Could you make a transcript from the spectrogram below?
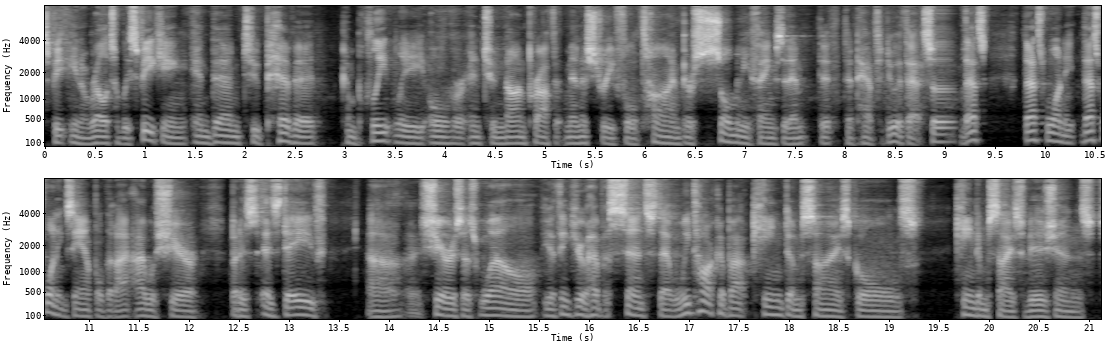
speak, you know, relatively speaking, and then to pivot completely over into nonprofit ministry full time. There's so many things that, that, that have to do with that. So that's that's one that's one example that I, I will share. But as as Dave uh, shares as well, I think you'll have a sense that when we talk about kingdom size goals kingdom sized visions,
